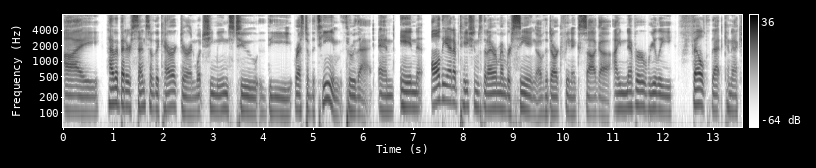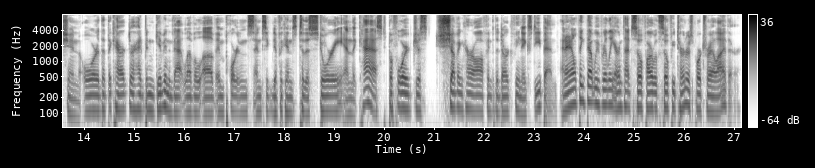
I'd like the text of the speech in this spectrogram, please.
I have a better sense of the character and what she means to the rest of the team through that. And in all the adaptations that I remember seeing of the Dark Phoenix saga, I never really felt that connection or that the character had been given that level of importance and significance to the story and the cast before just shoving her off into the Dark Phoenix deep end. And I don't think that we've really earned that so far with Sophie Turner's portrayal either.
